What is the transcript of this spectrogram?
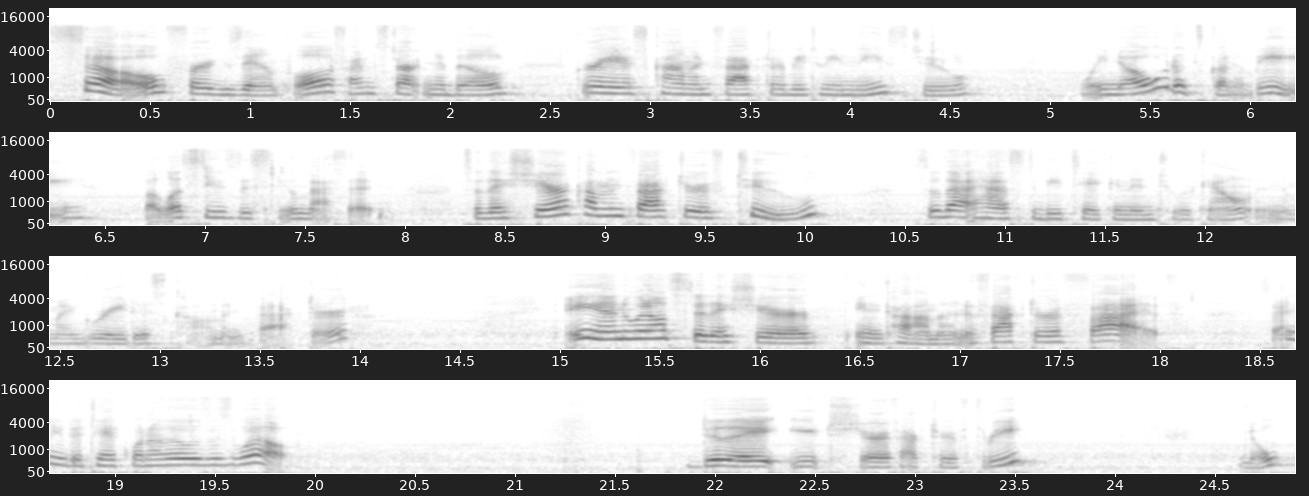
So, for example, if I'm starting to build greatest common factor between these two, we know what it's going to be, but let's use this new method. So they share a common factor of 2, so that has to be taken into account in my greatest common factor. And what else do they share in common? A factor of 5. So I need to take one of those as well. Do they each share a factor of 3? Nope,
